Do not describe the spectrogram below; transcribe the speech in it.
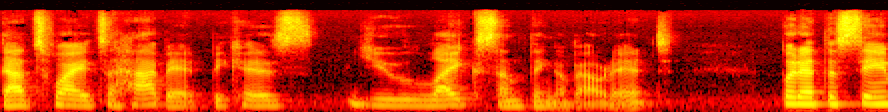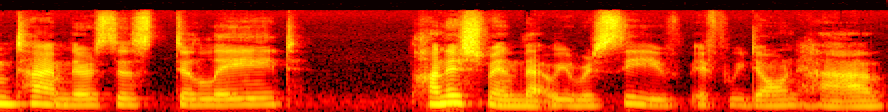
That's why it's a habit because you like something about it. But at the same time, there's this delayed punishment that we receive if we don't have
